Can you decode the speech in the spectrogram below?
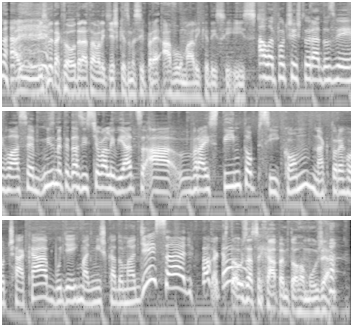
Aj my sme takto odrátavali tiež, keď sme si pre Avu mali kedysi ísť. Ale počuješ tú radosť v jej hlase. My sme teda zisťovali viac a vraj s týmto psíkom, na ktorého čaká, bude ich mať Miška doma 10. Tak to už zase chápem toho muža.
